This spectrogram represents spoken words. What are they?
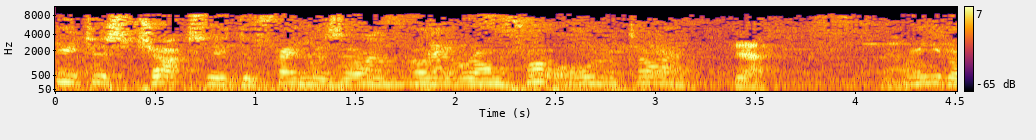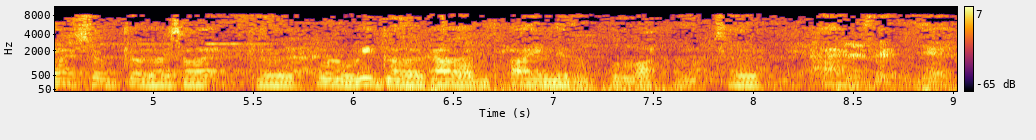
he just chucks the defenders on, on the wrong foot all the time. yeah. When you got some guys like, uh, well, we got to go and play Liverpool like at uh, Anfield, yeah.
